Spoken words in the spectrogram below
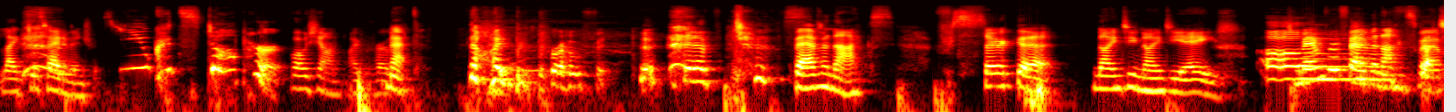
Like just out of interest. you could stop her. What was she on? Ibuprofen. Meth. Ibuprofen. Bit of Feminax circa 1998. Oh, Remember Feminax got Feminax.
